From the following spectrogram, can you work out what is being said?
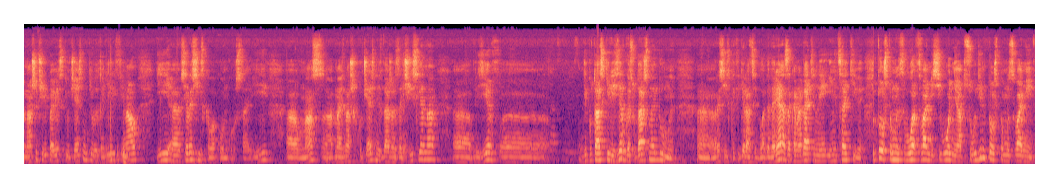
Наши череповецкие участники выходили в финал и э, всероссийского конкурса. И э, у нас одна из наших участниц даже зачислена э, в резерв, э, депутатский резерв Государственной Думы. Э, Российской Федерации благодаря законодательной инициативе. То, что мы с вами сегодня обсудим, то, что мы с вами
